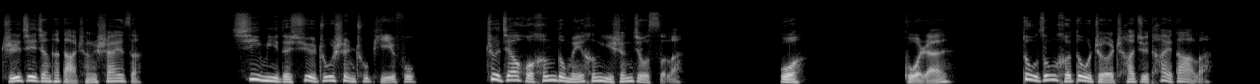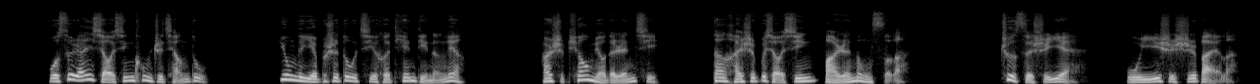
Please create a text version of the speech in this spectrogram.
直接将他打成筛子。细密的血珠渗出皮肤，这家伙哼都没哼一声就死了。我果然，斗宗和斗者差距太大了。我虽然小心控制强度，用的也不是斗气和天地能量，而是飘渺的人气，但还是不小心把人弄死了。这次实验无疑是失败了。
